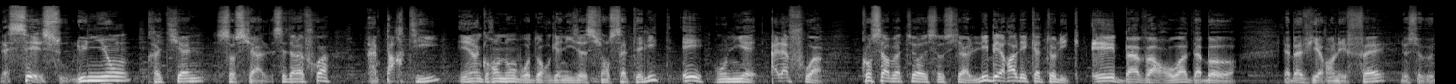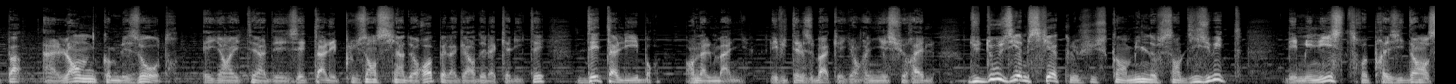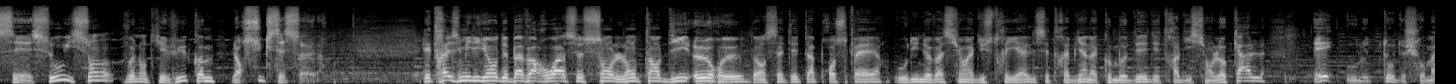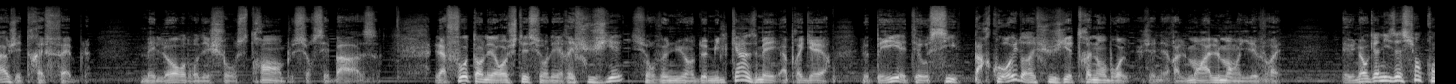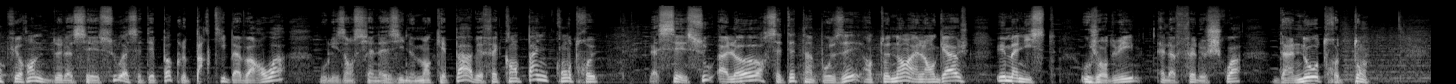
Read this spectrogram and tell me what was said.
La CSU, l'Union chrétienne sociale, c'est à la fois un parti et un grand nombre d'organisations satellites et on y est à la fois conservateur et social, libéral et catholique, et bavarois d'abord. La Bavière, en effet, ne se veut pas un land comme les autres. Ayant été un des États les plus anciens d'Europe, elle a gardé la qualité d'État libre en Allemagne. Les Wittelsbach ayant régné sur elle du XIIe siècle jusqu'en 1918, les ministres, présidents CSU y sont volontiers vus comme leurs successeurs. Les 13 millions de Bavarois se sont longtemps dit heureux dans cet État prospère où l'innovation industrielle s'est très bien accommodée des traditions locales et où le taux de chômage est très faible. Mais l'ordre des choses tremble sur ses bases. La faute en est rejetée sur les réfugiés, survenus en 2015, mais après-guerre, le pays était aussi parcouru de réfugiés très nombreux, généralement allemands, il est vrai. Une organisation concurrente de la CSU à cette époque, le Parti bavarois, où les anciens nazis ne manquaient pas, avait fait campagne contre eux. La CSU, alors, s'était imposée en tenant un langage humaniste. Aujourd'hui, elle a fait le choix d'un autre ton.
